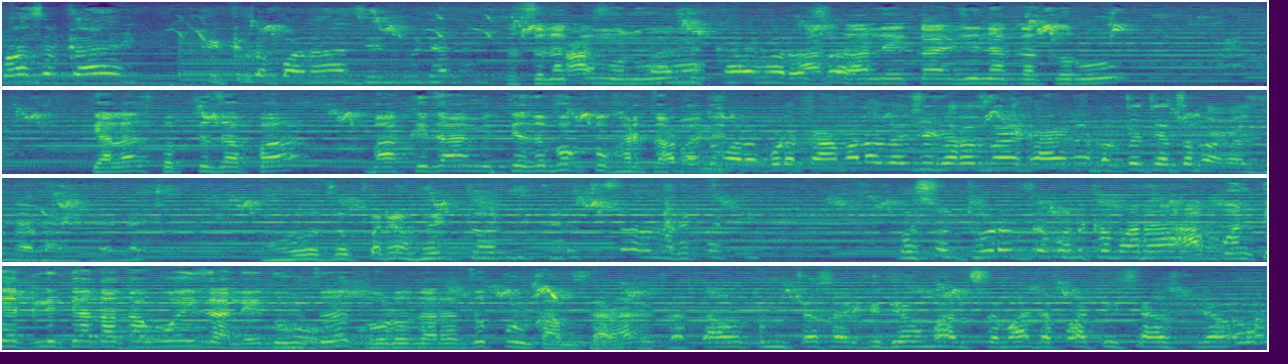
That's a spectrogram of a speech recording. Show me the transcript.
माझं काय? पिकलं पाना झेलू द्या नाही. तसं नका म्हणू. माझं काय भरोसा? आता लय काळजी नका करू. त्यालाच फक्त जपा. बाकीचा आम्ही त्याचं बघतो खर्च आता पाणी तुम्हाला पुढे कामाला जायची गरज नाही काय नाही फक्त त्याचं बघायचं आता हो जोपर्यंत होईल तर मी करत चालणार आहे. बसून थोडं जमन का मला? आपण त्यातली त्यात आता वय झाले तुमचं. थोडं जरा जपून काम करा. अहो, तुमच्यासारखी देव माणसं माझ्या पाठीशी असल्यावर.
